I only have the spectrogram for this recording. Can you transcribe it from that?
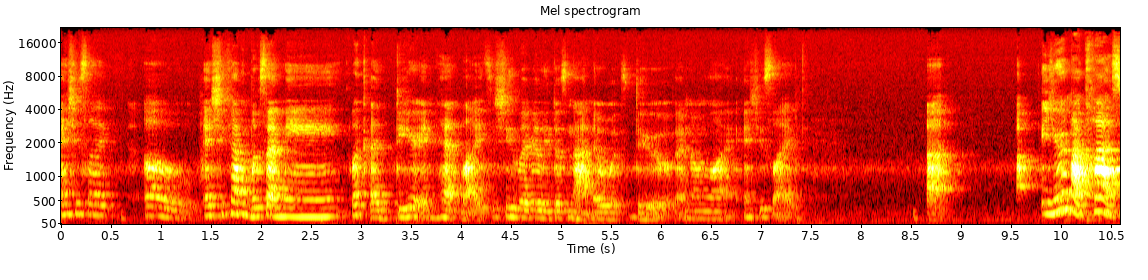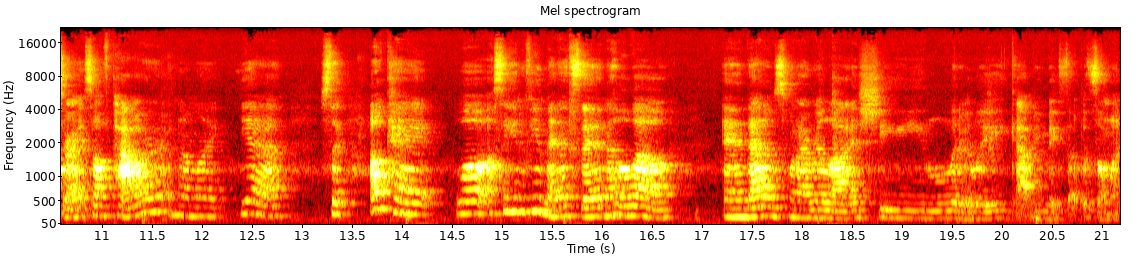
And she's like, oh. And she kind of looks at me like a deer in headlights. She literally does not know what to do. And I'm like, and she's like, uh, uh, you're in my class, right? Soft power? And I'm like, yeah. She's like, okay, well, I'll see you in a few minutes then. hello. And that was when I realized she literally got me mixed up with someone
